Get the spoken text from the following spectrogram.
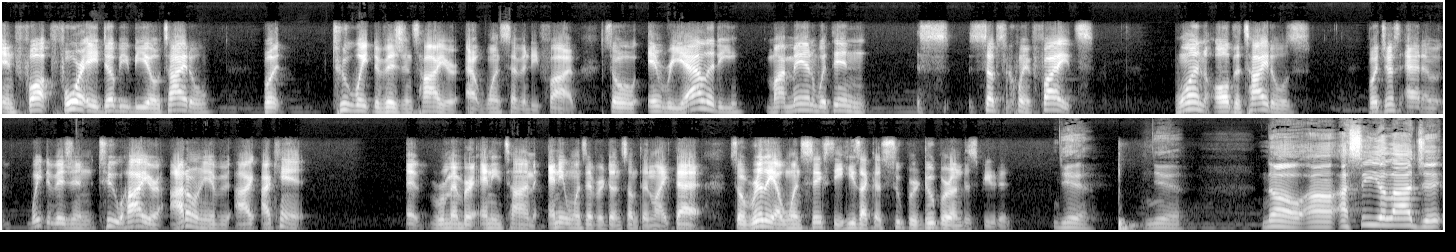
and fought for a WBO title, but two weight divisions higher at 175. So in reality, my man within s- subsequent fights won all the titles, but just at a weight division two higher. I don't even I, I can't eh, remember any time anyone's ever done something like that. So really at 160, he's like a super duper undisputed. Yeah, yeah. No, uh, I see your logic,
